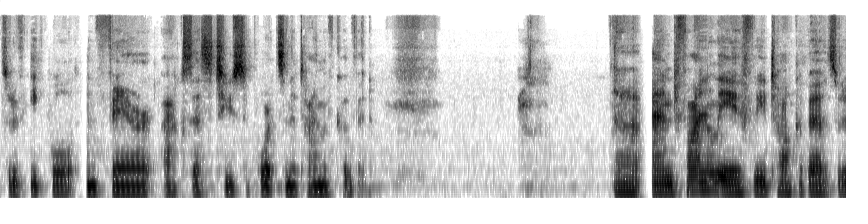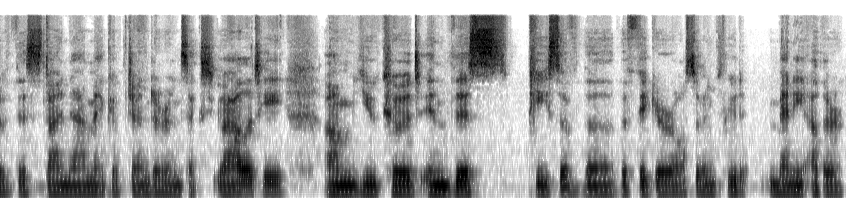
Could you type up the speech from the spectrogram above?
sort of equal and fair access to supports in a time of COVID. Uh, and finally, if we talk about sort of this dynamic of gender and sexuality, um, you could, in this piece of the, the figure, also include many other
